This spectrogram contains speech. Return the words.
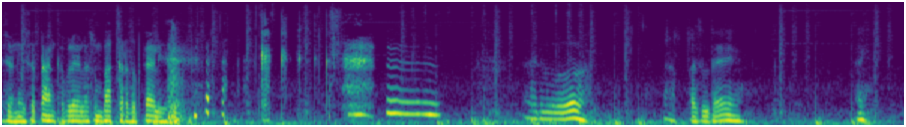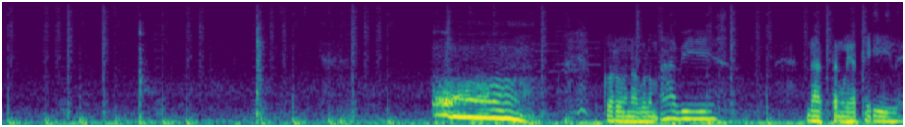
Sono bisa tangkap langsung bakar satu kali. Aduh apa sudah eh? Eh corona belum habis. Datang lihat TI le.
